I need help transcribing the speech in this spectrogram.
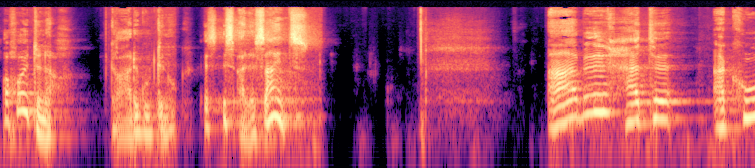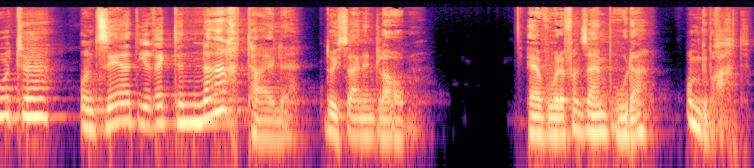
auch heute noch gerade gut genug. Es ist alles seins. Abel hatte akute und sehr direkte Nachteile durch seinen Glauben. Er wurde von seinem Bruder umgebracht.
